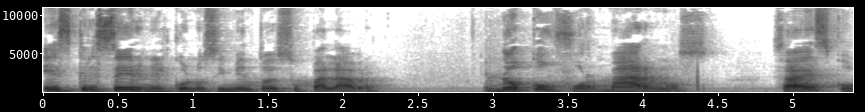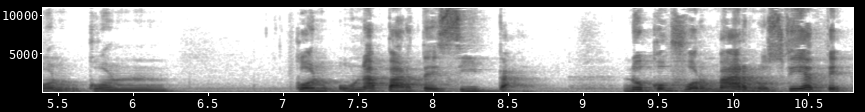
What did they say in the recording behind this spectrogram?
es crecer en el conocimiento de su palabra. No conformarnos, ¿sabes? Con, con, con una partecita. No conformarnos. Fíjate,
